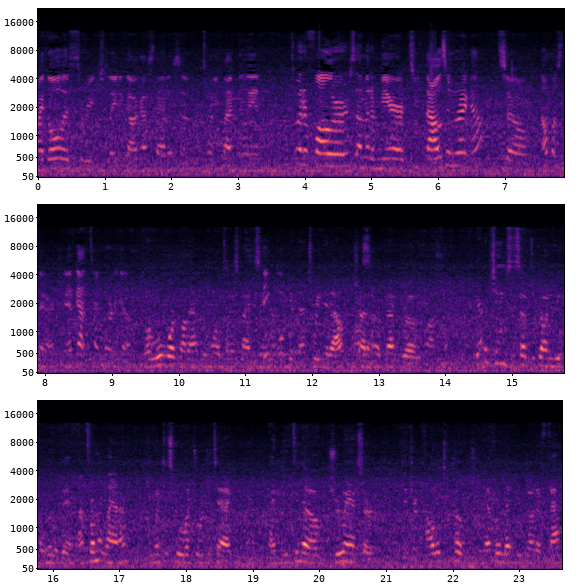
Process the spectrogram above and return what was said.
my goal is to reach Lady Gaga status of 25 million Twitter followers. I'm at a mere 2,000 right now, so almost there. Actually, I've got 10 more to go. Well, we'll work on that with more Tennis Magazine, and we'll get that tweeted out and try to help that grow. Got to change the subject on you a little bit. I'm from Atlanta. You went to school at Georgia Tech. I need to know, true answer, college coach ever let you go to Fat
